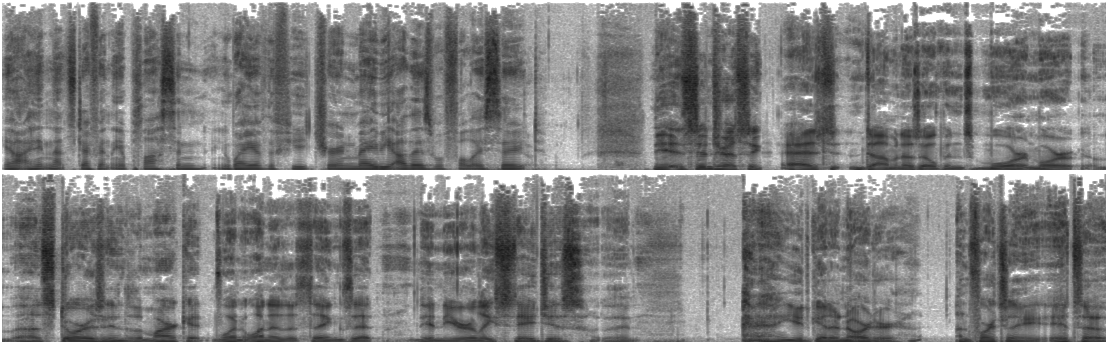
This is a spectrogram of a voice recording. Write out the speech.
yeah, I think that's definitely a plus and way of the future, and maybe others will follow suit. Yeah, It's interesting as Domino's opens more and more uh, stores into the market. One one of the things that in the early stages, uh, you'd get an order. Unfortunately, it's a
